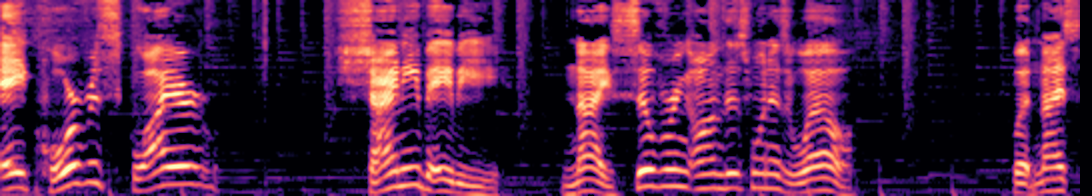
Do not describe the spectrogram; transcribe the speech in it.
a Corvisquire Shiny Baby. Nice. Silvering on this one as well. But nice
